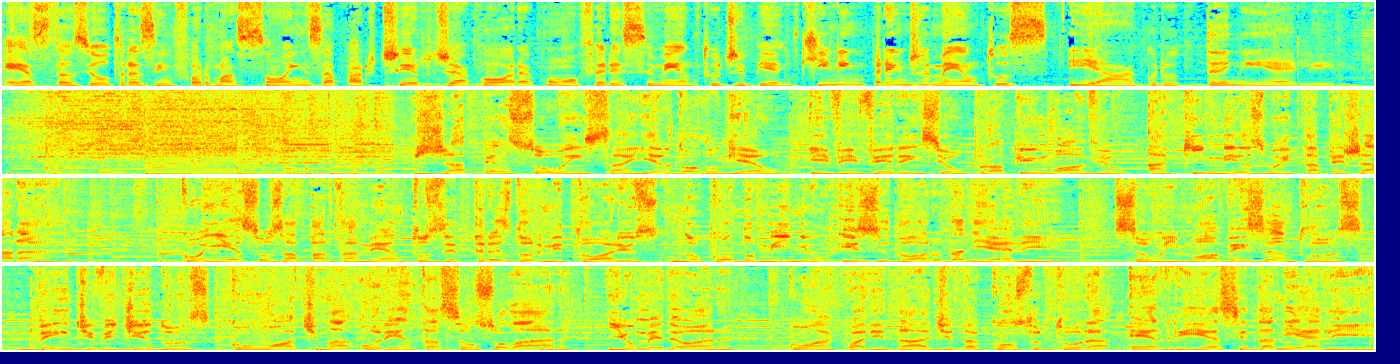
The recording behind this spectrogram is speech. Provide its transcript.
Estas e outras informações a partir de agora com oferecimento de Bianchini Empreendimentos e Agro Daniele. Já pensou em sair do aluguel e viver em seu próprio imóvel aqui mesmo em Tapejara? Conheça os apartamentos de três dormitórios no condomínio Isidoro Daniele. São imóveis amplos, bem divididos, com ótima orientação solar e o melhor, com a qualidade da construtora RS Daniele.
